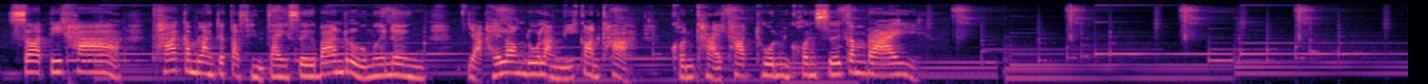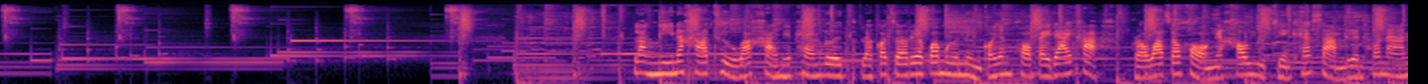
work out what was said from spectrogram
สวัสดีค่ะ ถ้ากำลังจะตัดสินใจซื้อบ้านหรูมือหนึ่ง อยากให้ลองดูหลังนี้ก่อนค่ะ คนขายขาดทุน คนซื้อกำไร หลังนี้นะคะถือว่าขายไม่แพงเลย แล้วก็จะเรียกว่ามือหนึ่งก็ยังพอไปได้ค่ะ เพราะว่าเจ้าของเนี่ยเข้าอยู่เพียงแค่ 3 เดือนเท่านั้น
